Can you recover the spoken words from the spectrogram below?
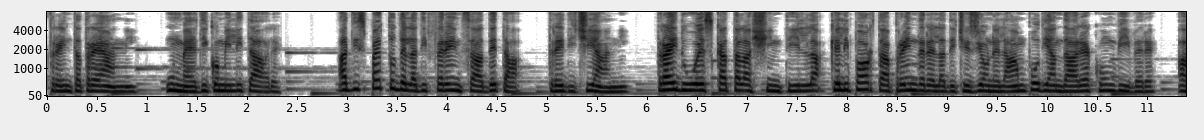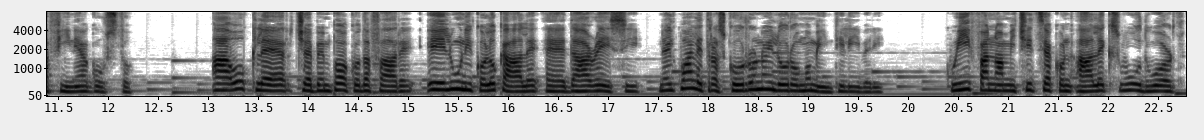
33 anni, un medico militare, a dispetto della differenza d'età, 13 anni, tra i due scatta la scintilla che li porta a prendere la decisione lampo di andare a convivere a fine agosto. A Eau Claire c'è ben poco da fare e l'unico locale è da Racy, nel quale trascorrono i loro momenti liberi. Qui fanno amicizia con Alex Woodworth,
